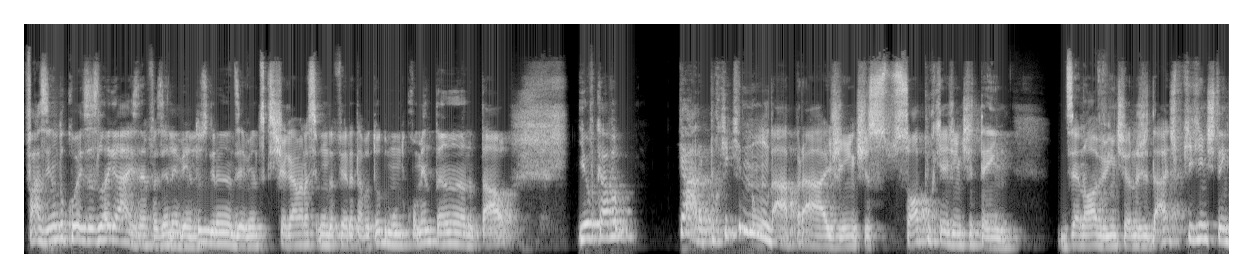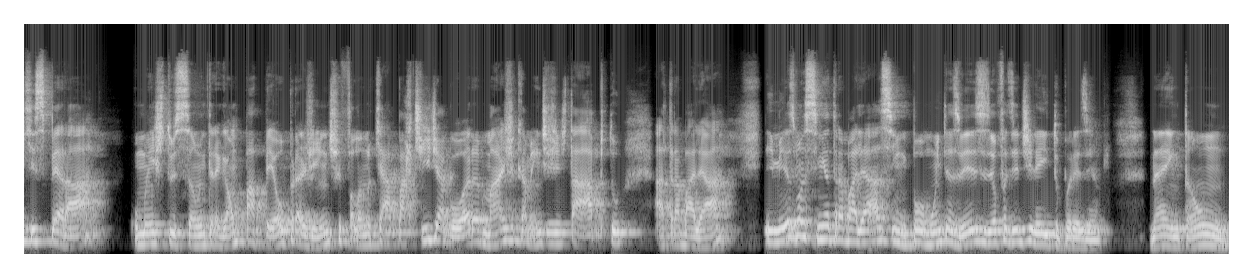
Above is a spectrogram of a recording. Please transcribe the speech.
fazendo coisas legais, né? Fazendo uhum. eventos grandes, eventos que chegavam na segunda-feira, tava todo mundo comentando e tal. E eu ficava Cara, por que, que não dá pra gente, só porque a gente tem 19, 20 anos de idade, por que, que a gente tem que esperar uma instituição entregar um papel pra gente falando que a partir de agora, magicamente, a gente tá apto a trabalhar. E mesmo assim, a trabalhar, assim, pô, muitas vezes eu fazia direito, por exemplo, né? Então,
